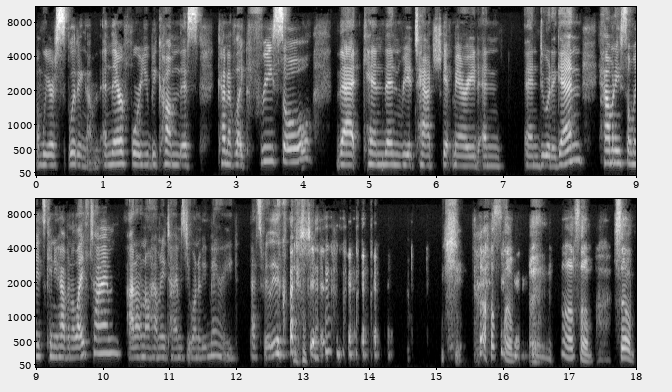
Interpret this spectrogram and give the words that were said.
and we are splitting them, and therefore you become this kind of like free soul that can then reattach, get married, and and do it again. How many soulmates can you have in a lifetime? I don't know. How many times do you want to be married? That's really the question. awesome, awesome. So,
